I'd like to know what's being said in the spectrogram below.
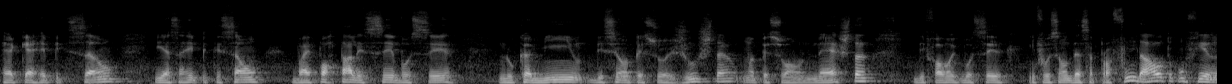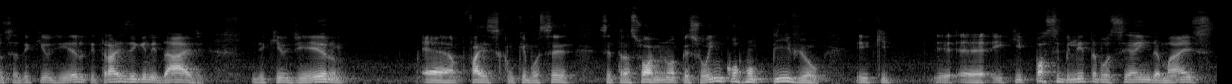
requer repetição e essa repetição vai fortalecer você no caminho de ser uma pessoa justa, uma pessoa honesta, de forma que você, em função dessa profunda autoconfiança de que o dinheiro te traz dignidade, de que o dinheiro é, faz com que você se transforme numa pessoa incorrompível e que é, e que possibilita você ainda mais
